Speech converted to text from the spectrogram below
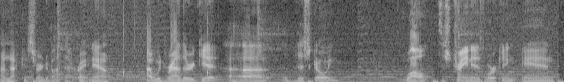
I'm not concerned about that right now. I would rather get uh, this going while this train is working and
